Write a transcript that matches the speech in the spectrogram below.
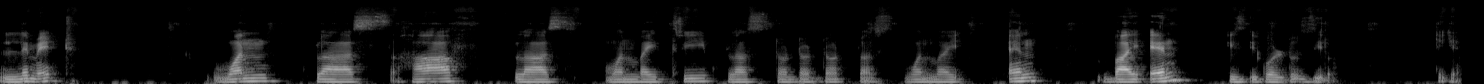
limit one plus half plus one by three plus dot dot dot plus one by N by N is equal to zero ठीक है?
